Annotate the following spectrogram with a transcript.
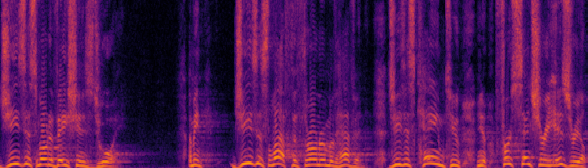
Jesus' motivation is joy. I mean, Jesus left the throne room of heaven. Jesus came to, you know, first century Israel.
